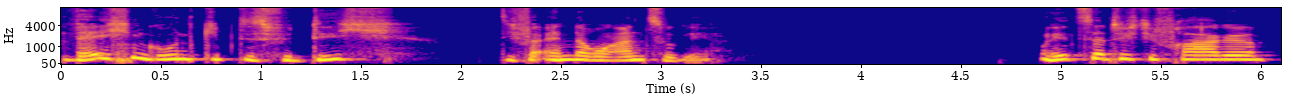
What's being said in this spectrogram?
welchen Grund gibt es für dich, die Veränderung anzugehen? Und jetzt natürlich die Frage,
